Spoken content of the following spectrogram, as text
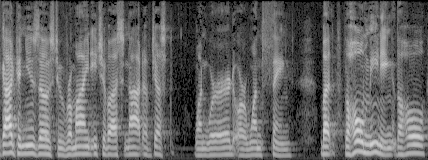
God can use those to remind each of us not of just one word or one thing, but the whole meaning, the whole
